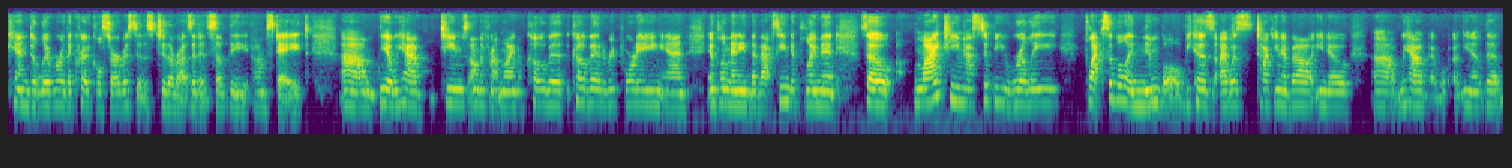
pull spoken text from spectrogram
can deliver the critical services to the residents of the um, state. Um, you know, we have teams on the front line of COVID, COVID reporting and implementing the vaccine deployment. So my team has to be really flexible and nimble because I was talking about, you know, uh, we have, uh, you know, the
